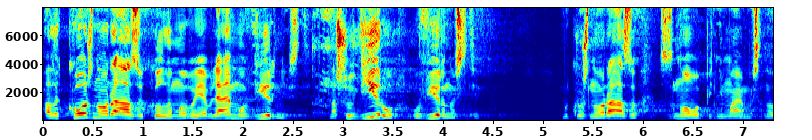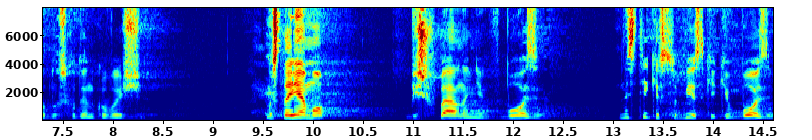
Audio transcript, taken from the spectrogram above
Але кожного разу, коли ми виявляємо вірність, нашу віру у вірності, ми кожного разу знову піднімаємось на одну сходинку вище. Ми стаємо більш впевнені в Бозі. Не стільки в собі, скільки в Бозі.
